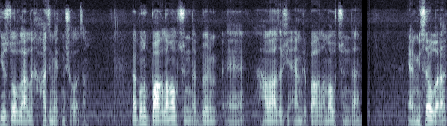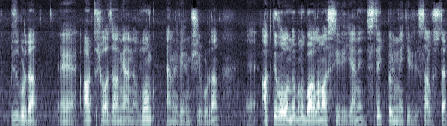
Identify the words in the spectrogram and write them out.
100 dollarlıq hacim etmiş olacağam. Və bunu bağlamaq üçün də bölüm e, hal-hazırki əmri bağlamaq üçün də yəni misal olaraq biz burada e, artış olacağını, yəni long əmri vermişik buradan. E, aktiv olanda bunu bağlamaq istəyirik. Yəni stake bölümünə giririk sağ üstə.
